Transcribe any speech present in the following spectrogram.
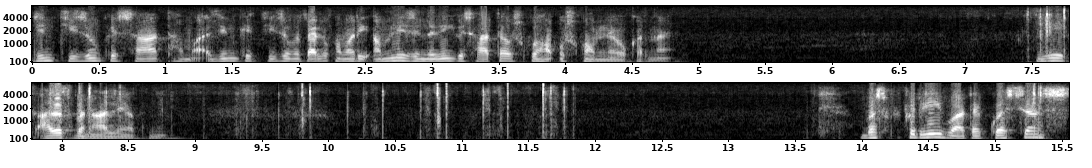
جن چیزوں کے ساتھ ہم، جن کے چیزوں کا تعلق ہماری عملی زندگی کے ساتھ ہے، اس کو اس کو ہم نے وہ کرنا ہے۔ یہ ایک عادت بنا لیں اپنی۔ بس پھر یہی بات ہے کوشچنس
